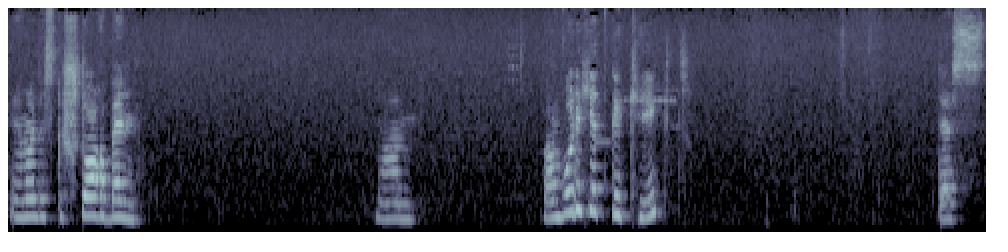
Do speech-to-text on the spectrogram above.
Jemand ist gestorben. Mann. Warum wurde ich jetzt gekickt? Das,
